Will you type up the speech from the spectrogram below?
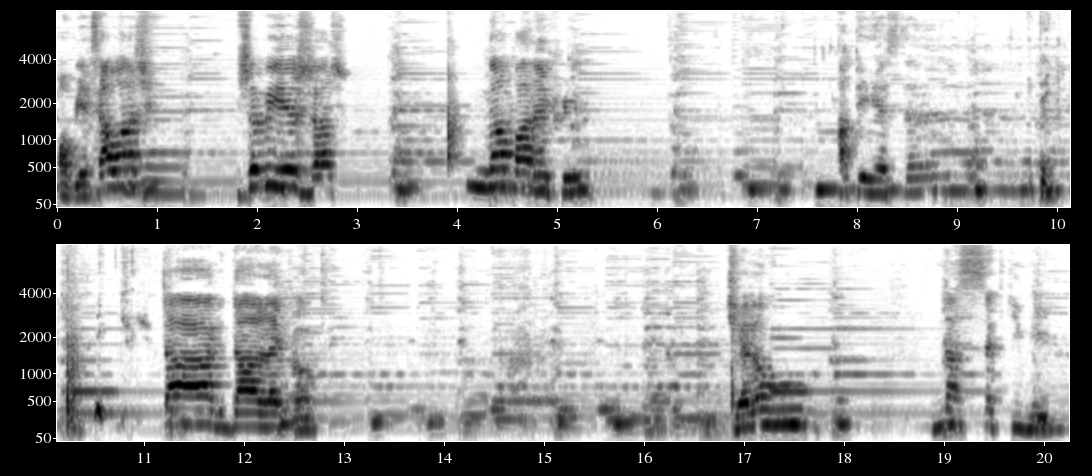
Obiecałaś, że wyjeżdżasz na parę chwil, a Ty jesteś tak daleko. Dzielą nas setki mil.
